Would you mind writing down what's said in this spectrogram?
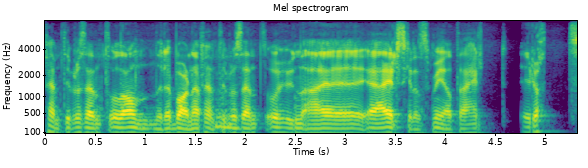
50% og det andre barnet er 50% og hun er Jeg elsker henne så mye at det er helt rått,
